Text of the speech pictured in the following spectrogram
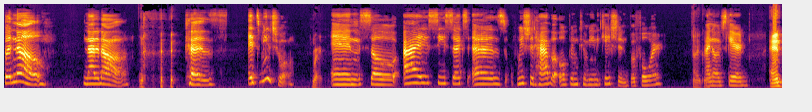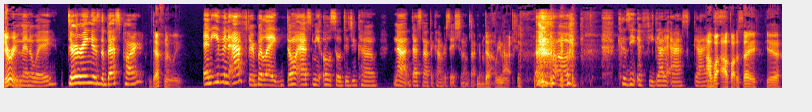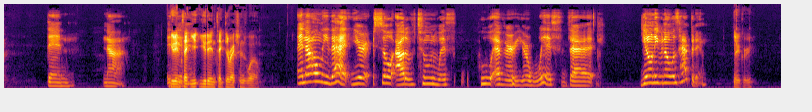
But no, not at all. Because it's mutual. Right. And so I see sex as we should have an open communication before I agree. I know I'm scared. And during men away. During is the best part. Definitely. And even after, but like, don't ask me. Oh, so did you come? Nah, that's not the conversation I'm talking about. Definitely not. um, Because if you gotta ask guys, I, I was about to say, yeah, then nah. you didn't take you, you didn't take directions well. And not only that, you're so out of tune with whoever you're with that you don't even know what's happening. I agree.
